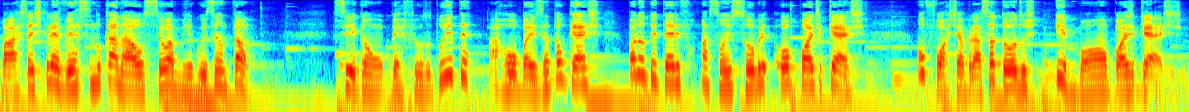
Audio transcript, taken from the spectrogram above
basta inscrever-se no canal Seu Amigo Isentão. Sigam o perfil do Twitter, @isentãocast, para obter informações sobre o podcast. Um forte abraço a todos e bom podcast!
